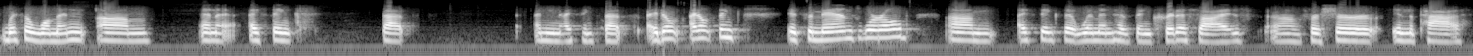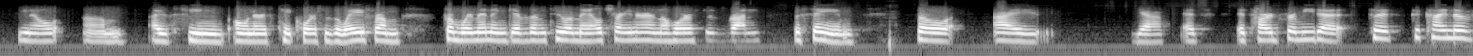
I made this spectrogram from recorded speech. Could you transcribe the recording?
with a woman, um, and I, I think that I mean, I think that's I don't I don't think it's a man's world. Um, I think that women have been criticized uh, for sure in the past. You know, um, I've seen owners take horses away from from women and give them to a male trainer, and the horses run the same. So I, yeah, it's it's hard for me to to to kind of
